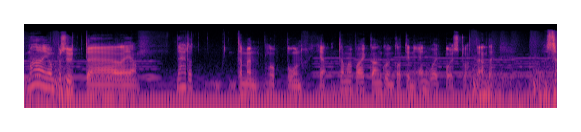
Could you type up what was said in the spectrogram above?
Mä aion pysyä täällä ja nähdä tämän loppuun. Ja tämä paikka on kuin kotini, en voi poistua täältä. Sä,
